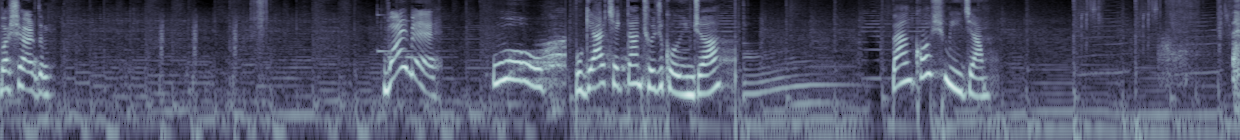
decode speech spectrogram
Başardım. Vay be! Bu gerçekten çocuk oyuncağı. Ben koşmayacağım.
